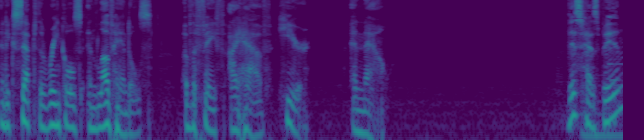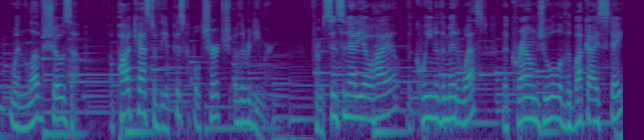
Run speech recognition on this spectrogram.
and accept the wrinkles and love handles of the faith I have here and now. This has been When Love Shows Up, a podcast of the Episcopal Church of the Redeemer. From Cincinnati, Ohio, the Queen of the Midwest, the crown jewel of the Buckeye State,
